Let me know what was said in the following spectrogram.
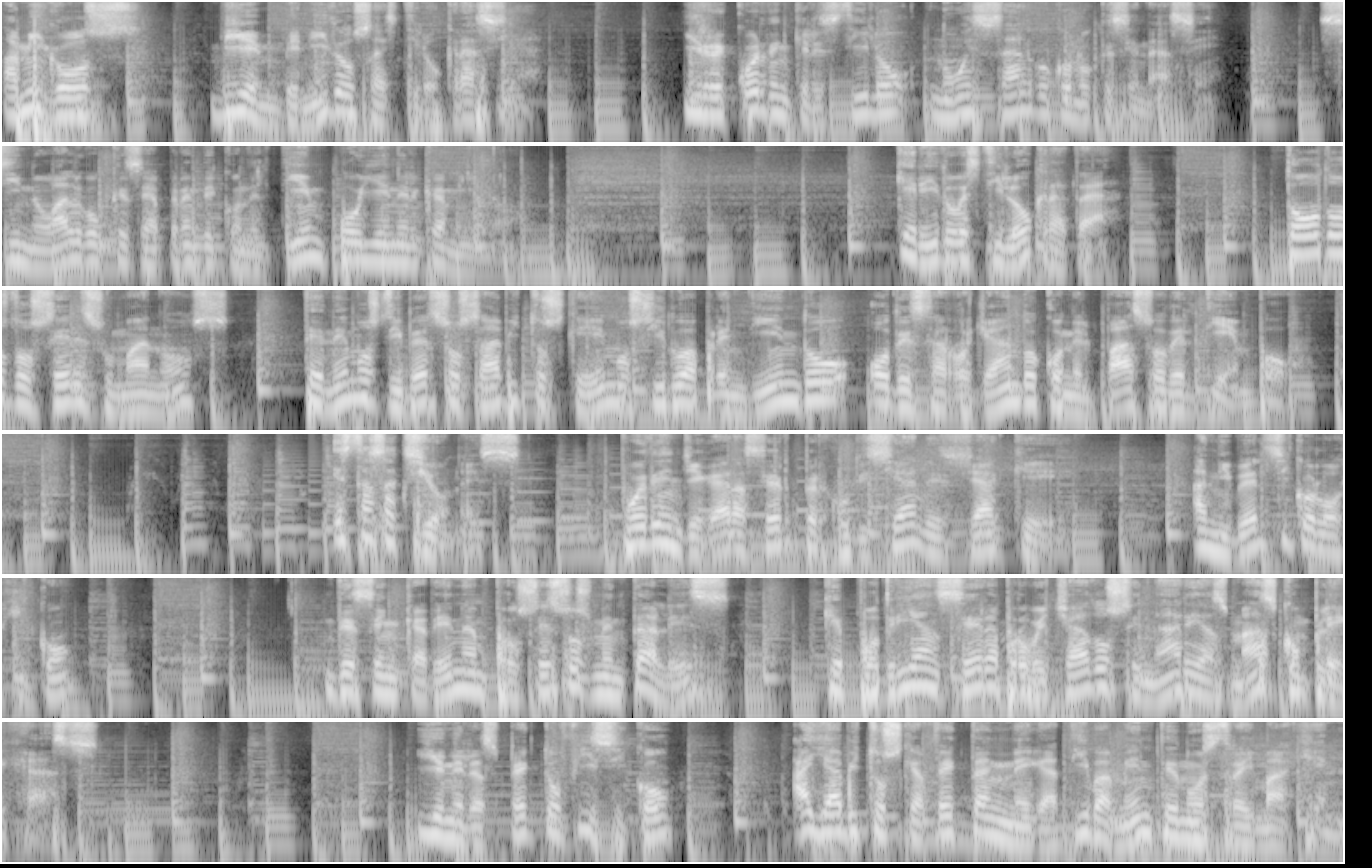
Amigos, bienvenidos a Estilocracia. Y recuerden que el estilo no es algo con lo que se nace, sino algo que se aprende con el tiempo y en el camino. Querido estilócrata, todos los seres humanos tenemos diversos hábitos que hemos ido aprendiendo o desarrollando con el paso del tiempo. Estas acciones pueden llegar a ser perjudiciales ya que, a nivel psicológico, desencadenan procesos mentales que podrían ser aprovechados en áreas más complejas. Y en el aspecto físico, hay hábitos que afectan negativamente nuestra imagen.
